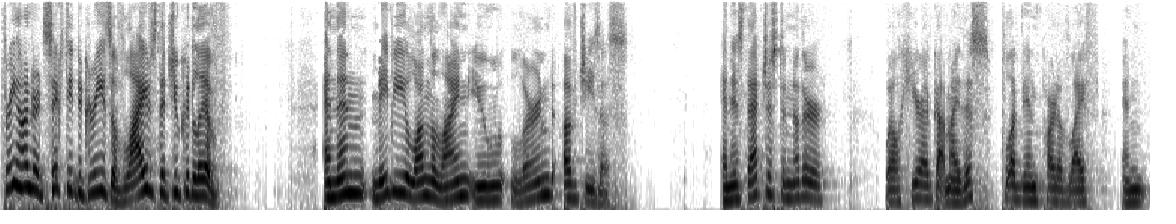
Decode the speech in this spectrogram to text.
360 degrees of lives that you could live. And then maybe along the line you learned of Jesus. And is that just another well, here I've got my this plugged in part of life, and,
